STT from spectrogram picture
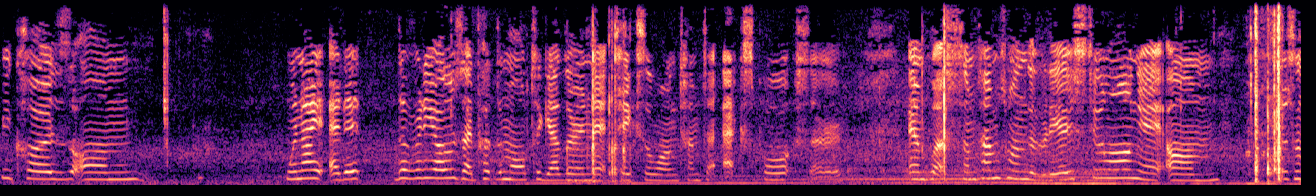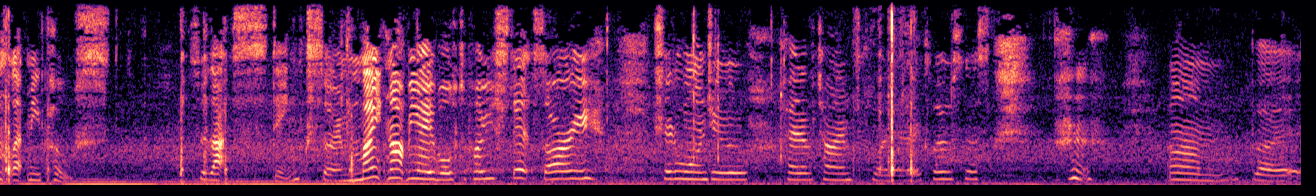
because um when I edit the videos I put them all together and it takes a long time to export so and plus sometimes when the video is too long it um doesn't let me post. So that stinks. So I might not be able to post it. Sorry. Should have warned you ahead of time why did I close this. Um but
